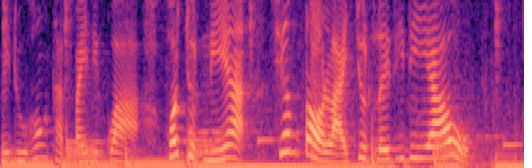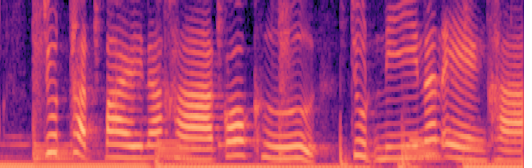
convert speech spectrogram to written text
ไปดูห้องถัดไปดีกว่า เพราะจุดนี้เชื่อมต่อหลายจุดเลยทีเดียว จุดถัดไปนะคะก็คือจุดนี้นั่นเองค่ะ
